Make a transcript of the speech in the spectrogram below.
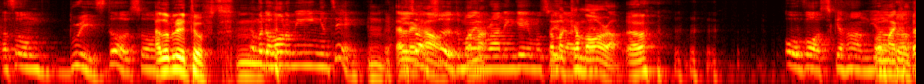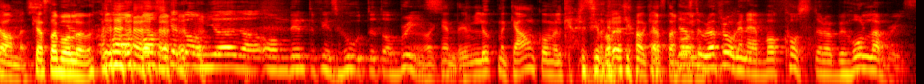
alltså om Breeze då så... Ja, då blir det tufft. Ja, men då har de ju ingenting. Eller, alltså, ja, absolut, de har ju en running game och så De har vidare. Kamara Ja. Och vad ska han göra? och Michael Thomas. Kasta bollen. vad, vad ska de göra om det inte finns hotet av Breeze? Luke McCown kommer väl kanske tillbaka och kasta Den bollen. stora frågan är, vad kostar det att behålla Breeze?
